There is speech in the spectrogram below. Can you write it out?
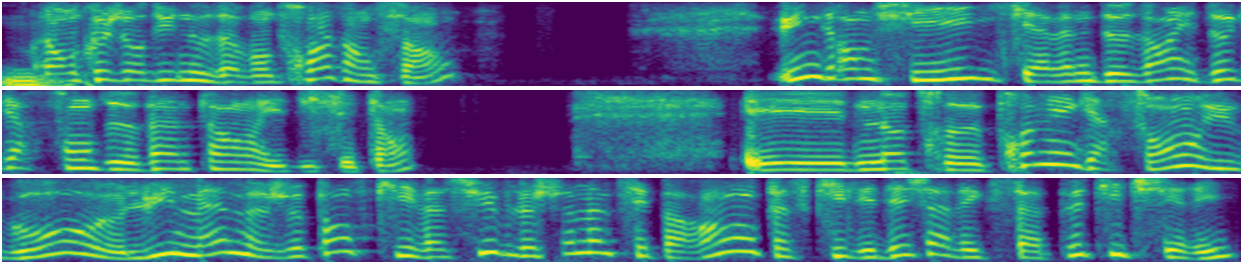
Ouais. Donc aujourd'hui, nous avons trois enfants. Une grande fille qui a 22 ans et deux garçons de 20 ans et 17 ans. Et notre premier garçon, Hugo, lui-même, je pense qu'il va suivre le chemin de ses parents parce qu'il est déjà avec sa petite chérie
